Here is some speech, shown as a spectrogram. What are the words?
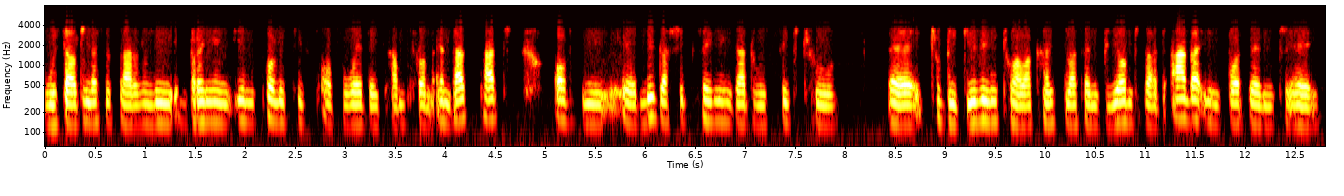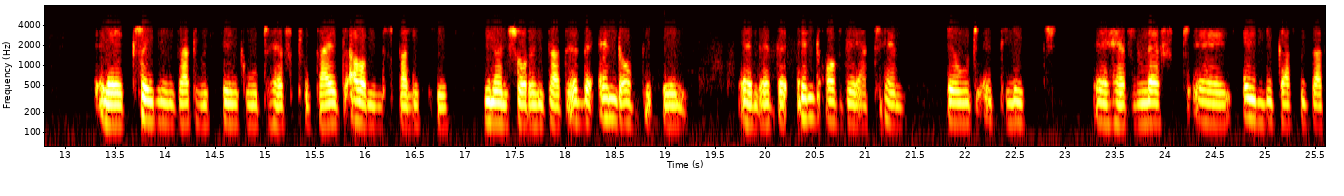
without necessarily bringing in politics of where they come from. And that's part of the uh, leadership training that we seek to uh, to be giving to our councillors and beyond that, other important uh, uh, training that we think would have to guide our municipalities in ensuring that at the end of the day and at the end of their term, they would at least uh, have left uh, a legacy that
